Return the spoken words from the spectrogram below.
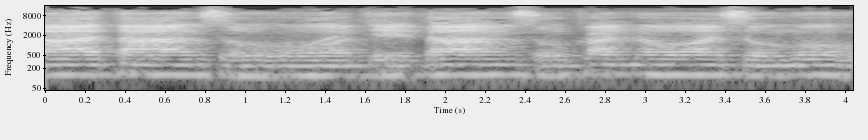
าตังสุโหติตังสุขโนสุโมโห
